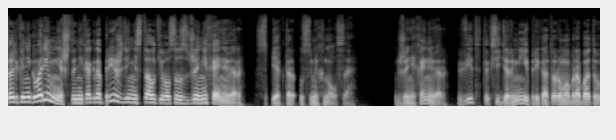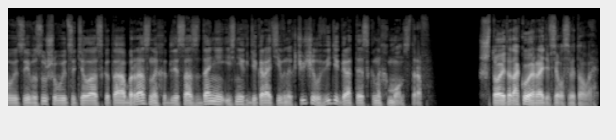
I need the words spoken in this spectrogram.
«Только не говори мне, что никогда прежде не сталкивался с Дженни Хеннивер», — Спектр усмехнулся. Дженни Хеннивер — вид таксидермии, при котором обрабатываются и высушиваются тела скотообразных для создания из них декоративных чучел в виде гротескных монстров. «Что это такое ради всего святого?»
